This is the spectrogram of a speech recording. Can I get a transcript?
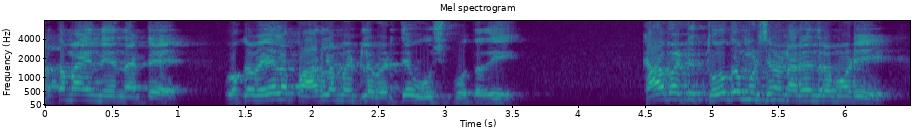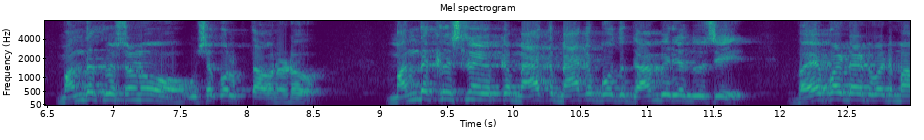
అర్థమైంది ఏంటంటే ఒకవేళ పార్లమెంట్లో పెడితే ఊసిపోతుంది. కాబట్టి తోక ముడిచిన నరేంద్ర మోడీ మందకృష్ణను ఉషకొల్పుతా ఉన్నాడు. మందకృష్ణ యొక్క మేత మేకపోతు గాంభీర్యం చూసి భయపడ్డటువంటి మా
